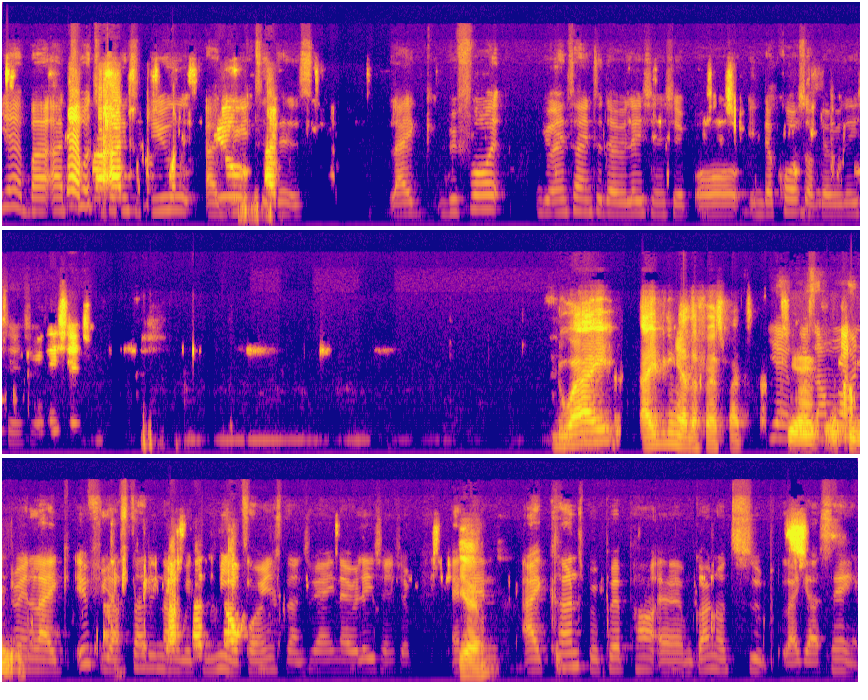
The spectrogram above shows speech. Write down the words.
Yeah, but at Yeah, what but at point do you agree to this? Like before you enter into the relationship or in the course of the relationship? Do I? I didn't hear the first part. Yeah, Yeah, because I'm wondering, like, if you are starting out with me, for instance, we are in a relationship, and Yeah. then I can't prepare pa- um, groundnut soup, like you're saying.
